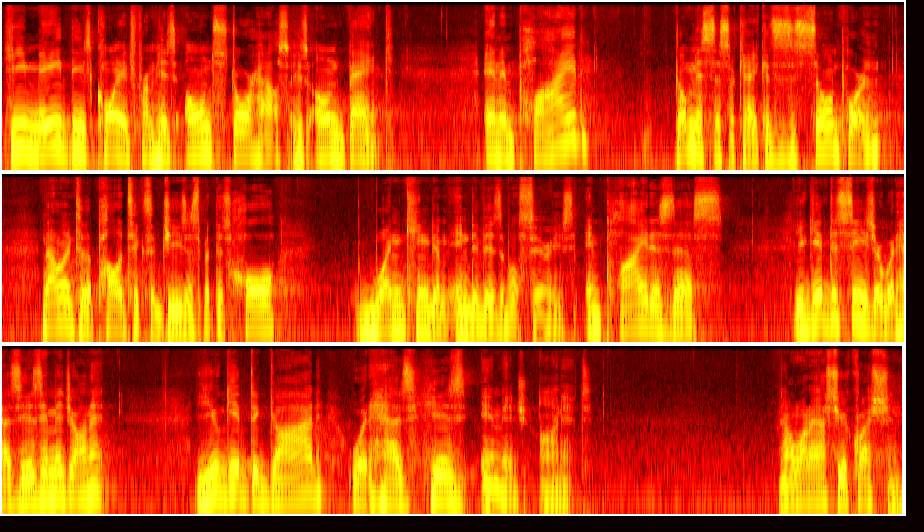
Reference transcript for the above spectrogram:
he made these coins from his own storehouse, his own bank. And implied, don't miss this, okay? Because this is so important, not only to the politics of Jesus, but this whole one kingdom indivisible series. Implied is this you give to Caesar what has his image on it, you give to God what has his image on it. Now, I want to ask you a question.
